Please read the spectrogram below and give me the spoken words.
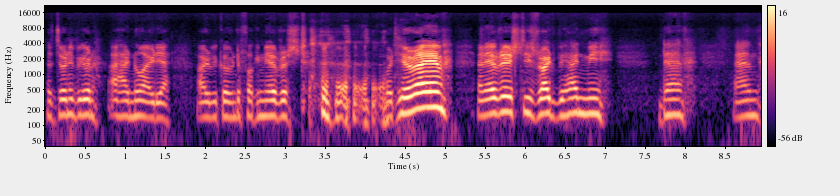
the journey began, I had no idea I'd be coming to fucking Everest. but here I am, and Everest is right behind me. Damn. And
